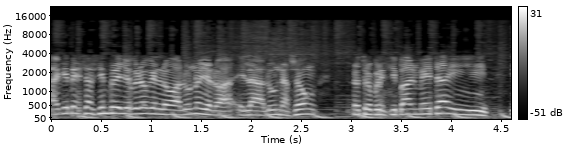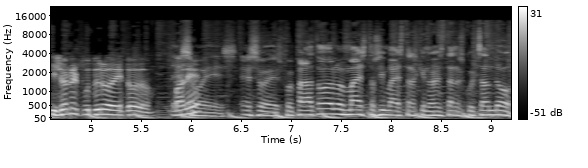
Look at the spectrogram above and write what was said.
hay que pensar siempre, yo creo que en los alumnos y los- las alumnas son nuestro principal meta y, y son el futuro de todo. ¿vale? Eso es, eso es. Pues para todos los maestros y maestras que nos están escuchando,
